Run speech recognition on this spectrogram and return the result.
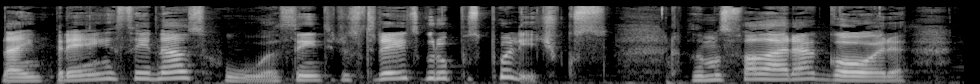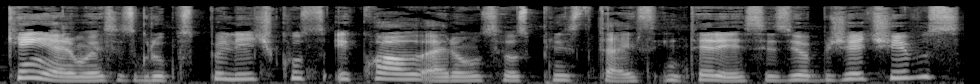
na imprensa e nas ruas, entre os três grupos políticos. vamos falar agora quem eram esses grupos políticos e quais eram os seus principais interesses e objetivos,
